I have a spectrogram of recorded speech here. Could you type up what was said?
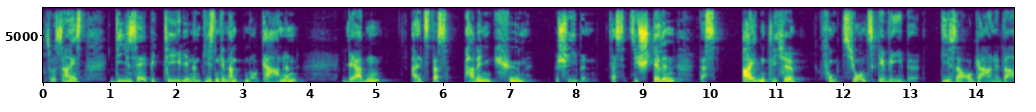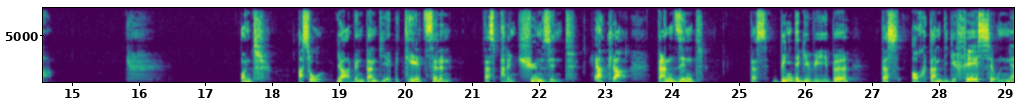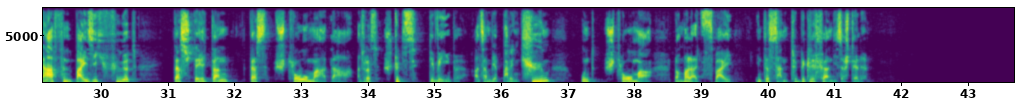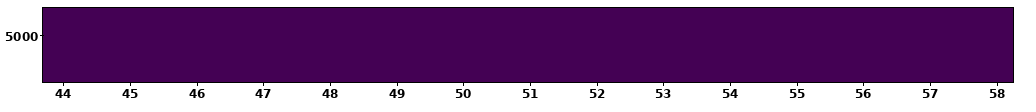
Also das heißt, diese Epithelien an diesen genannten Organen werden als das Parenchym beschrieben. Das heißt, sie stellen das eigentliche Funktionsgewebe dieser Organe dar. Und ach so, ja, wenn dann die Epithelzellen das Parenchym sind, ja klar, dann sind das Bindegewebe, das auch dann die Gefäße und Nerven bei sich führt, das stellt dann das Stroma dar, also das Stützgewebe. Also haben wir Parenchym und Stroma, nochmal als zwei interessante Begriffe an dieser Stelle.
